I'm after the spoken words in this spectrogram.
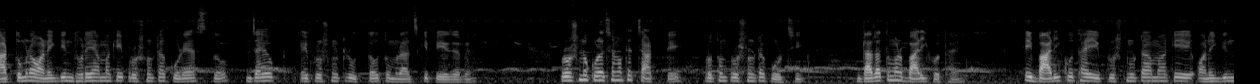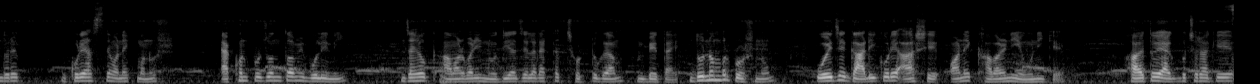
আর তোমরা অনেক দিন ধরে আমাকে এই প্রশ্নটা করে আসছো। যাই হোক এই প্রশ্নটার উত্তরও তোমরা আজকে পেয়ে যাবে। প্রশ্ন করেছে আমাকে চারটে, প্রথম প্রশ্নটা পড়ছি, দাদা, তোমার বাড়ি কোথায়? এই বাড়ি কোথায়, এই প্রশ্নটা আমাকে অনেক দিন ধরে করে আসছে অনেক মানুষ। এখন পর্যন্ত আমি বলিনি যাই হোক, আমার বাড়ি নদিয়া জেলার একটা ছোট্ট গ্রাম বেতায় দু নম্বর প্রশ্ন, ওই যে গাড়ি করে আসে অনেক খাবার নিয়ে উনিকে। হয়তো এক বছর আগে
